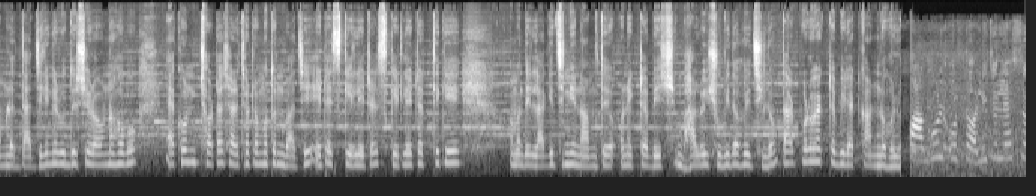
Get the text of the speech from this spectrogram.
আমরা দার্জিলিংয়ের উদ্দেশ্যে রওনা হব। এখন ছটা সাড়ে ছটা মতন বাজে, এটা স্কেলেটার স্কেলেটার থেকে আমাদের লাগেজ নিয়ে নামতে অনেকটা বেশ ভালোই সুবিধা হয়েছিল। তারপরেও একটা বিরাট কাণ্ড হলো। পাগল ও টলি চলে আসছে,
